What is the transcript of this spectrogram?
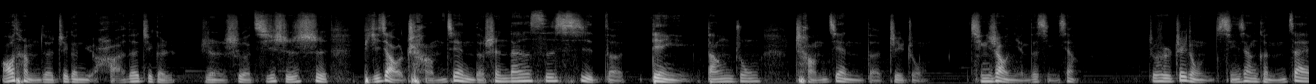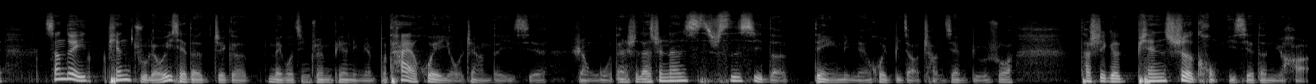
Autumn 的这个女孩的这个人设，其实是比较常见的圣丹斯系的电影当中常见的这种青少年的形象，就是这种形象可能在相对偏主流一些的这个美国青春片里面不太会有这样的一些人物，但是在圣丹斯系的电影里面会比较常见，比如说她是一个偏社恐一些的女孩，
